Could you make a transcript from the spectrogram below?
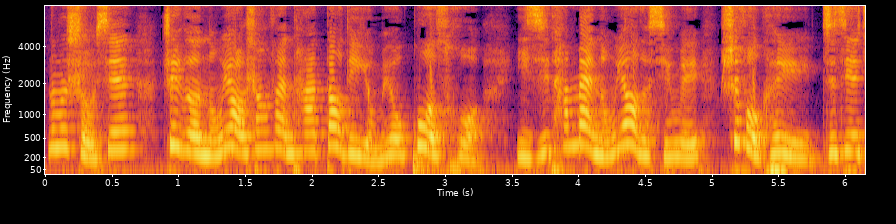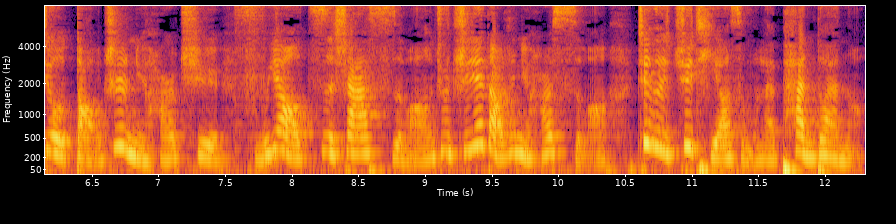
那么，首先，这个农药商贩他到底有没有过错，以及他卖农药的行为是否可以直接就导致女孩去服药自杀死亡，就直接导致女孩死亡？这个具体要怎么来判断呢？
